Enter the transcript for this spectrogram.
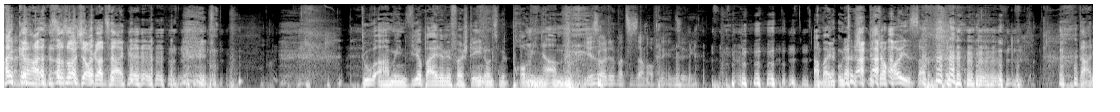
Danke, Hannes, das wollte ich auch gerade sagen. Du, Armin, wir beide, wir verstehen uns mit Prominamen, Ihr solltet mal zusammen auf eine Insel gehen. aber in unterschiedliche Häuser. Da hat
